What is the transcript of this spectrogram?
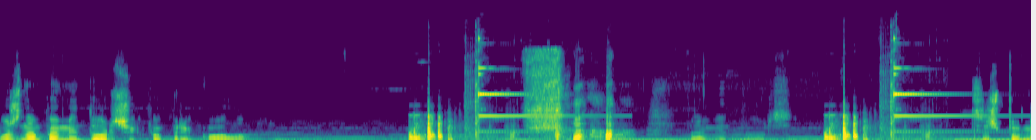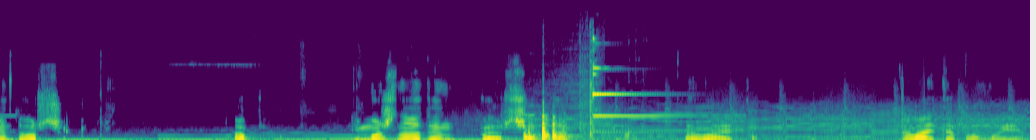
Можна помідорчик по приколу. помідорчик. Це ж помідорчик. Оп. І можна один перчик, да? Давайте. Давайте помиємо.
